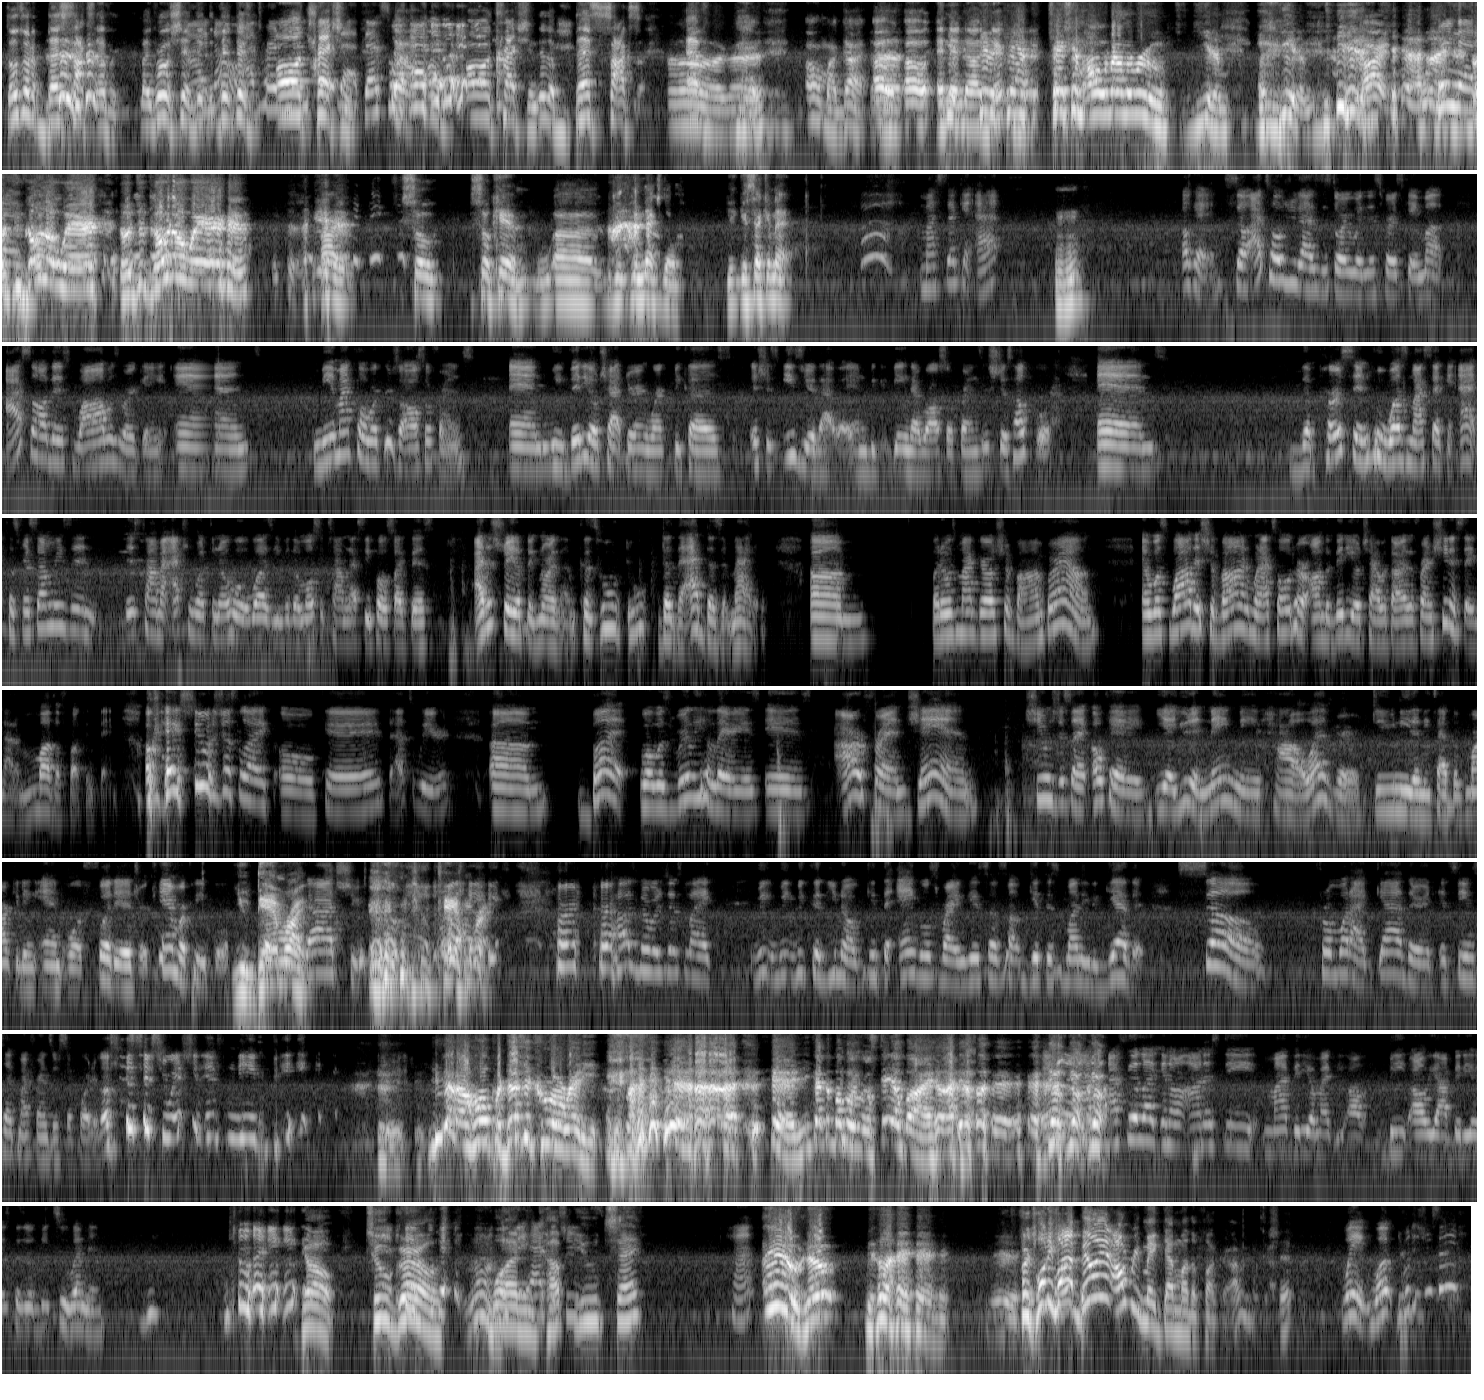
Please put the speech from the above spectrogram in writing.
Those are the best socks ever. Like real shit. I There- know, there- there's all traction. that. That's Yeah, why. all, all traction. They're the best socks Oh, ever. God. Oh my god. Oh, oh, and then uh, Get there- him, chase him all around the room. Get him. Get him. Get him. All right. Bring that Don't you go nowhere. Don't you go nowhere. all right. So, so Cam, uh, your, your next though, your, your second act. My second act. Mhm. Okay, so I told you guys the story when this first came up. I saw this while I was working, and me and my coworkers are also friends, and we video chat during work because it's just easier that way. And being that we're also friends, it's just helpful. And the person who was my second act, because for some reason this time I actually want to know who it was, even though most of the time when I see posts like this, I just straight up ignore them because who who the ad doesn't matter. Um, but it was my girl Siobhan Brown. And what's wild is Siobhan, when I told her on the video chat with our other friend, she didn't say not a motherfucking thing. Okay. She was just like, okay, that's weird. Um, but what was really hilarious is our friend Jan, she was just like, okay, yeah, you didn't name me. However, do you need any type of marketing and or footage or camera people? You damn right. Got you. You damn right. Her, her husband was just like, we, we, we could, you know, get the angles right and get us up, get this money together. So, from what I gathered, it seems like my friends are supportive of the situation if need be. You got a whole production crew already. yeah, you got the motherfuckers on standby. Yo, yo, yo. I, I feel like, in all honesty, my video might be all beat all y'all videos because it would be two women. like, Yo, two girls, one cup. You'd say? huh? Ew, no. yeah. For 25 billion, I'll remake that motherfucker. I don't give a shit. Wait, what? What did you say?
